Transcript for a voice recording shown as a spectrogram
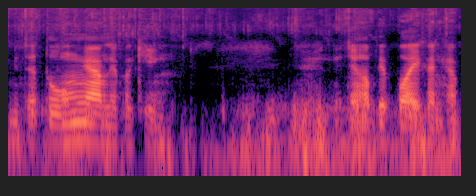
มีแต่ตัวงามเลยปลาเข็งเดี๋ยวจะเอาไปปล่อยกันครับ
